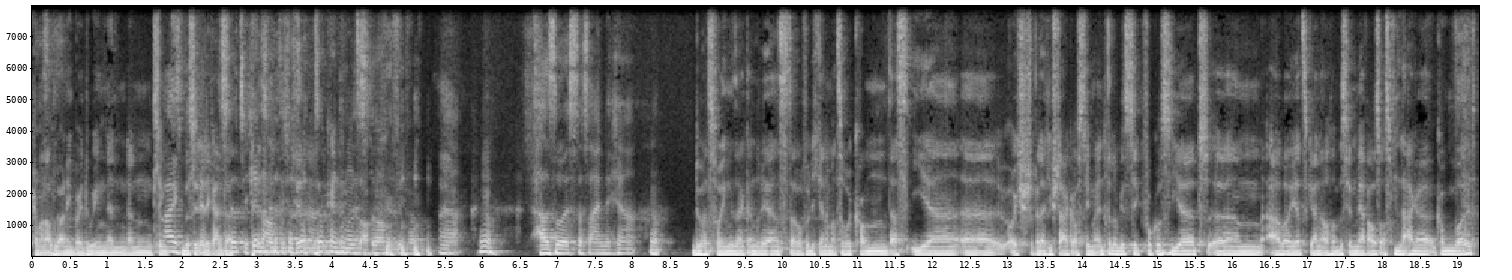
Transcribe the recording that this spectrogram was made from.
Kann man auch Learning by Doing nennen, dann klingt es ein bisschen eleganter. Sich, genau, so, so könnte man es auch. Genau. Ja. Ja. ja, so ist das eigentlich, ja. ja. Du hast vorhin gesagt, Andreas, darauf würde ich gerne mal zurückkommen, dass ihr äh, euch relativ stark aufs Thema Intralogistik fokussiert, ähm, aber jetzt gerne auch ein bisschen mehr raus aus dem Lager kommen wollt.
